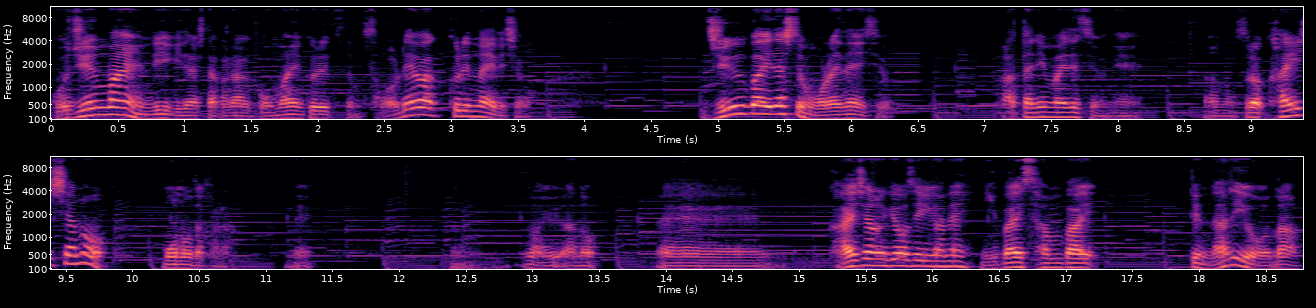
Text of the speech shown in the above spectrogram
?50 万円利益出したから5万円くれって言っても、それはくれないでしょ。10倍出してももらえないですよ。当たり前ですよね。あの、それは会社のものだから。ね。うん。まあ、あの、えー、会社の業績がね、2倍、3倍ってなるような、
